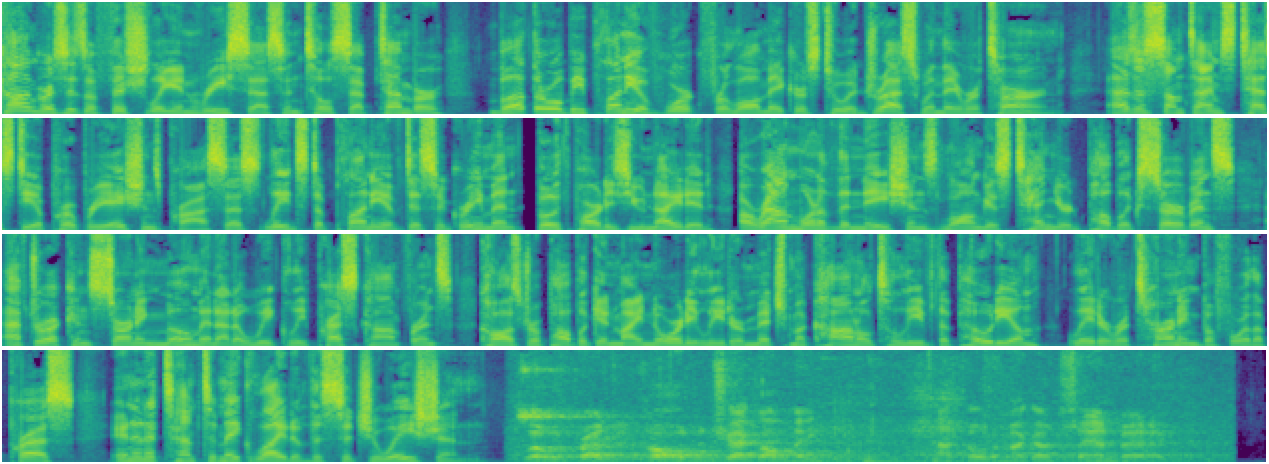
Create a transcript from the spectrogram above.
Congress is officially in recess until September, but there will be plenty of work for lawmakers to address when they return. As a sometimes testy appropriations process leads to plenty of disagreement, both parties united around one of the nation's longest tenured public servants after a concerning moment at a weekly press conference caused Republican Minority Leader Mitch McConnell to leave the podium, later returning before the press in an attempt to make light of the situation. Well, the president called to check on me. I told him I got sandbagged.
